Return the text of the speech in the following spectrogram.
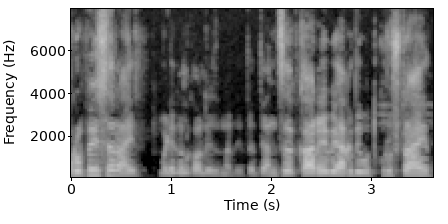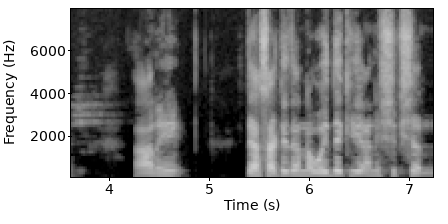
प्रोफेसर आहेत मेडिकल कॉलेजमध्ये तर त्यांचं कार्य बी अगदी उत्कृष्ट आहेत आणि त्यासाठी त्यांना वैद्यकीय आणि शिक्षण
